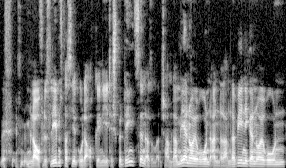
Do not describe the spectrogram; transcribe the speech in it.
im Laufe des Lebens passieren oder auch genetisch bedingt sind. Also manche haben da mehr Neuronen, andere haben da weniger Neuronen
